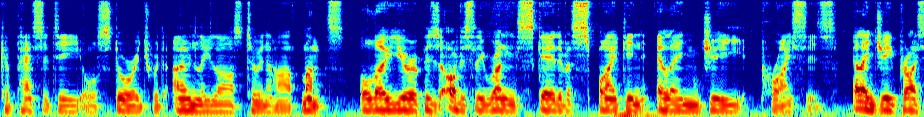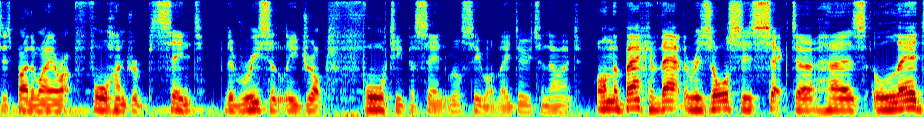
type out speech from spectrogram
capacity or storage would only last two and a half months. Although Europe is obviously running scared of a spike in LNG prices. LNG prices, by the way, are up 400% percent. They've recently dropped 40%. We'll see what they do tonight. On the back of that, the resources sector has led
